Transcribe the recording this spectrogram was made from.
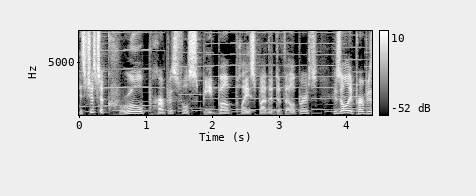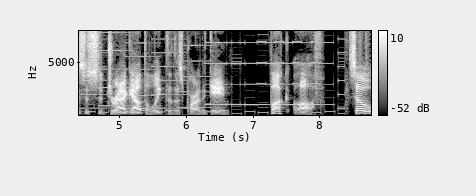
It's just a cruel, purposeful speed bump placed by the developers, whose only purpose is to drag out the length of this part of the game. Fuck off. So,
